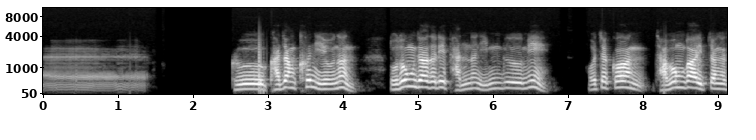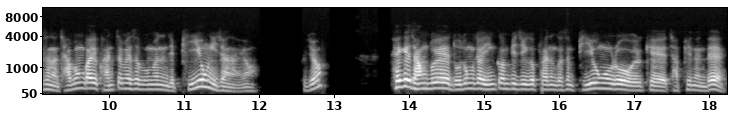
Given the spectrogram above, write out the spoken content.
에, 그 가장 큰 이유는 노동자들이 받는 임금이 어쨌건 자본가 입장에서는 자본가의 관점에서 보면 이제 비용이잖아요. 그죠? 회계장부에 노동자 인건비 지급하는 것은 비용으로 이렇게 잡히는데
